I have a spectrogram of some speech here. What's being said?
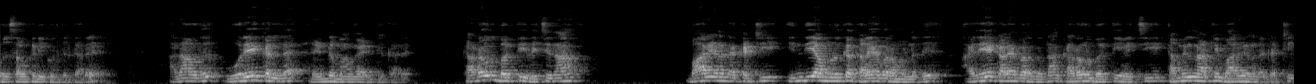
ஒரு சவுக்கடி கொடுத்துருக்காரு. அதாவது ஒரே கல்ல ரெண்டு மாங்காய் எடுத்திருக்காரு. கடவுள் பக்தி வச்சு தான் பாரதிய ஜனதா கட்சி இந்தியா முழுக்க கலையபரம் பண்ணுது. அதே கலையபரத்தை தான் கடவுள் பக்தியை வச்சு தமிழ்நாட்டிலையும் பாரதிய ஜனதா கட்சி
